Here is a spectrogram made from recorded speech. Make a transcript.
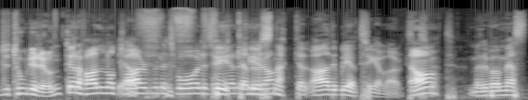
du tog det runt i alla fall. Något Jag varv eller två eller tre eller och fyra. snackade. Ja, det blev tre varv till Ja. slut. Men det var mest,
